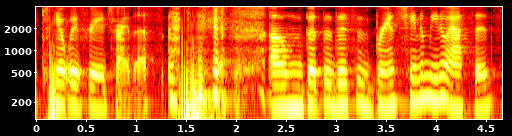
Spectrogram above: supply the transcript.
I can't wait for you to try this. um, but the, this is branched chain amino acids.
